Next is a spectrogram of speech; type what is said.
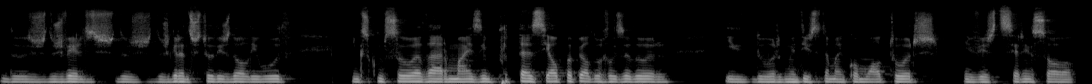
dos, dos velhos, dos, dos grandes estúdios de Hollywood, em que se começou a dar mais importância ao papel do realizador e do argumentista também como autores, em vez de serem só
